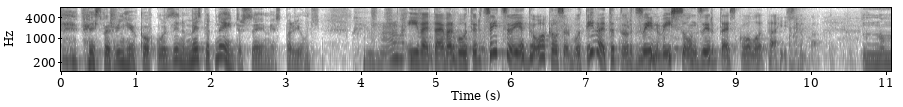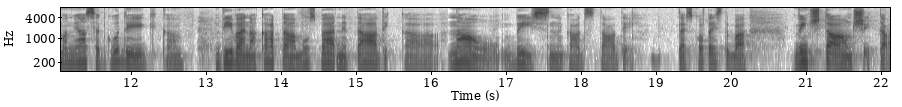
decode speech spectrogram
mēs par viņiem kaut ko zinām. Mēs pat neinteresējamies par jums. Mm, Ivetai varbūt ir cits viedoklis. Varbūt Iveta tur zina visu un dzirdē skolotāju istabā. Nu, man jāsaka, godīgi, ka dīvainā kārtā mūsu bērni ir tādi, ka nav bijis nekādas tādas, tā skolotāja istabā. Viņš tā un šitā.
